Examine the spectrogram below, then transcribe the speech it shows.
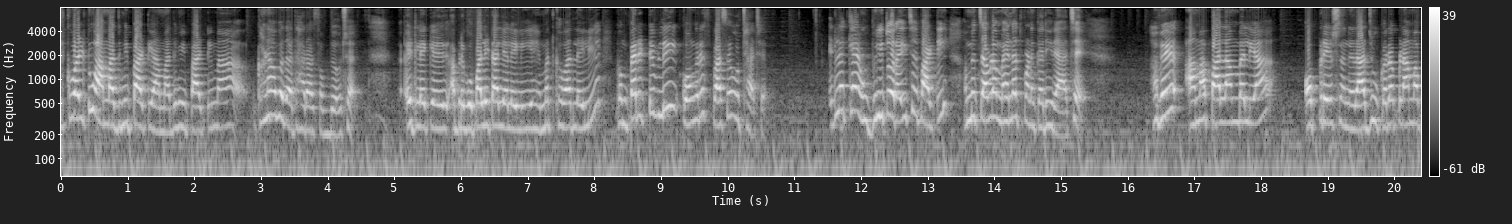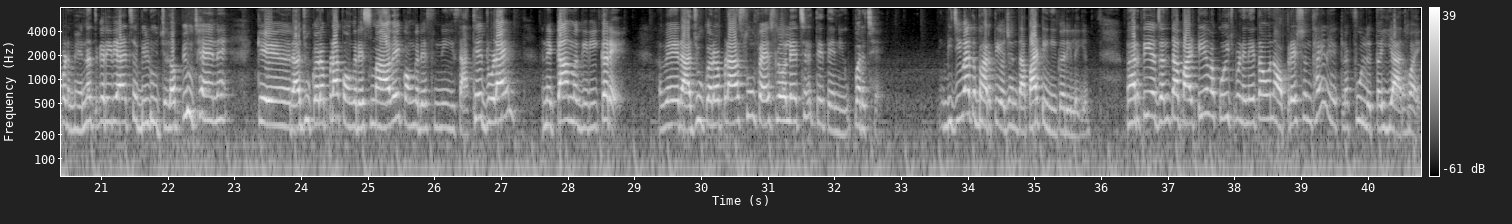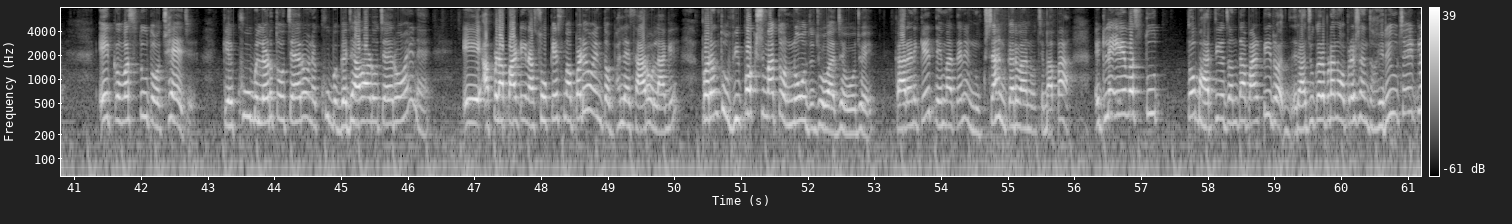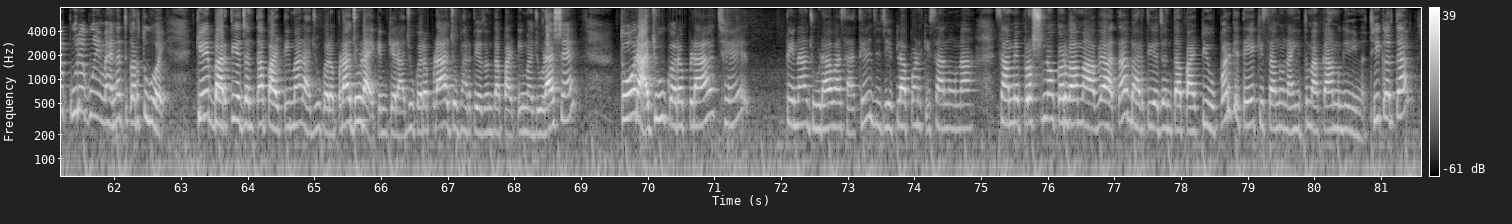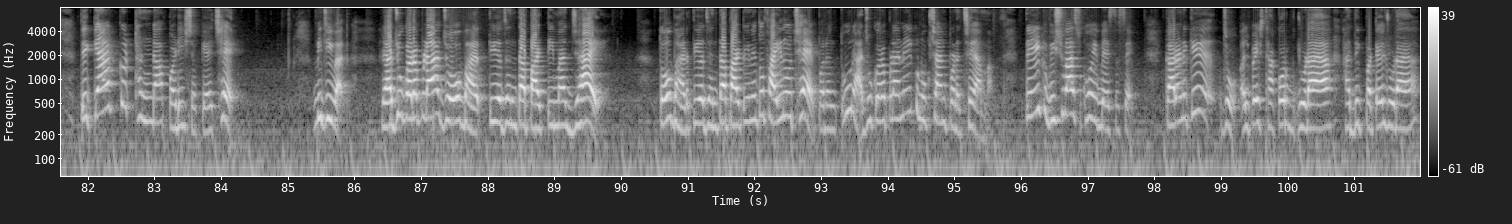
ઇક્વલ ટુ આમ આદમી પાર્ટી. આમ આદમી પાર્ટીમાં ઘણા બધા ધારાસભ્યો છે. એટલે કે આપણે ગોપાલ ઇટાલિયા લઈ લઈએ, હેમંત ખવાદ લઈ લઈએ કમ્પેરેટિવલી કોંગ્રેસ પાસે ઓછા છે. એટલે ખેર ઉભરી તો રહી છે પાર્ટી, અમિત ચાવડા મહેનત પણ કરી રહ્યા છે. હવે આમાં પાલાંબલિયા ઓપરેશન રાજુ કરપડામાં પણ મહેનત કરી રહ્યા છે, બીડું ઝડપ્યું છે એને કે રાજુ કરપડા કોંગ્રેસમાં આવે, કોંગ્રેસની સાથે જોડાય અને કામગીરી કરે. હવે રાજુ કરપડા શું ફેસલો લે છે તે તેની ઉપર છે. બીજી વાત, ભારતીય જનતા પાર્ટીની કરી લઈએ. ભારતીય જનતા પાર્ટી એવા કોઈ જ પણ નેતાઓના ઓપરેશન થાય ને એટલે ફૂલ તૈયાર હોય. એક વસ્તુ તો છે જ કે ખૂબ લડતો ચહેરો ને ખૂબ ગજાવાળો ચહેરો હોય ને એ આપણા પાર્ટીના શોકેસમાં પડ્યો હોય ને તો ભલે સારો લાગે, પરંતુ વિપક્ષમાં તો નો જ જોવા જવો જોઈએ. કારણ કે તેમાં તેને નુકસાન કરવાનું છે બાપા. એટલે એ વસ્તુ તો ભારતીય જનતા પાર્ટી રાજુ કરપડાનું ઓપરેશન થઈ રહ્યું છે એટલે પૂરેપૂરી મહેનત કરતું હોય કે ભારતીય જનતા પાર્ટીમાં રાજુ કરપડા જોડાય. કેમ કે રાજુ કરપડા જો ભારતીય જનતા પાર્ટીમાં જોડાશે, તો રાજુ કરપડા છે તેના જોડાવા સાથે જ જેટલા પણ કિસાનોના સામે પ્રશ્નો કરવામાં આવ્યા હતા, ભારતીય જનતા પાર્ટી ઉપર કે તે કિસાનોના હિતમાં કામગીરી નથી કરતા, તે ક્યાંક ઠંડા પડી શકે છે. બીજી વાત, રાજુ કરપડા જો ભારતીય જનતા પાર્ટીમાં જાય, તો ભારતીય જનતા પાર્ટીને તો ફાયદો છે, પરંતુ રાજુ કરપડાને એક નુકસાન પણ છે આમાં. તે એક વિશ્વાસ ખોઈ બેસશે. કારણ કે જો અલ્પેશ ઠાકોર જોડાયા, હાર્દિક પટેલ જોડાયા,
